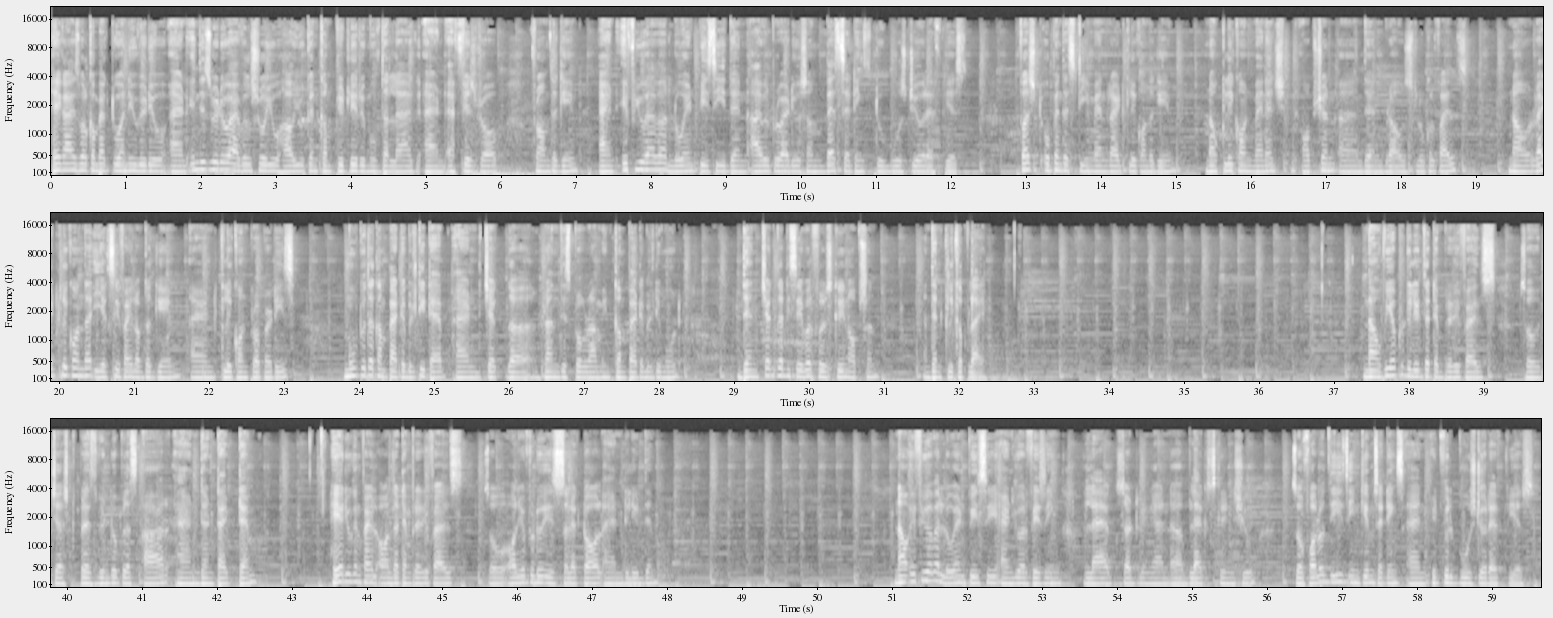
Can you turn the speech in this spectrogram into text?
Hey guys welcome back to a new video and in this video I will show you how you can completely remove the lag and FPS drop from the game and if you have a low end PC then I will provide you some best settings to boost your FPS. First open the Steam and right click on the game. Now click on manage option and then browse local files. Now right click on the exe file of the game and click on properties. Move to the compatibility tab and check the run this program in compatibility mode then check the disable full screen option and then click apply. Now we have to delete the temporary files so just press window plus R and then type temp. Here you can file all the temporary files so all you have to do is select all and delete them. Now if you have a low-end PC and you are facing lag, stuttering and a black screen issue so follow these in-game settings and it will boost your FPS.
